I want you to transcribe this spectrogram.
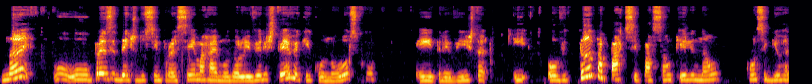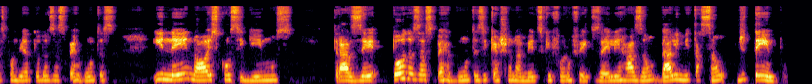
na, o, o, presidente do Simproecema, Raimundo Oliveira, esteve aqui conosco em entrevista e houve tanta participação que ele não conseguiu responder a todas as perguntas e nem nós conseguimos trazer todas as perguntas e questionamentos que foram feitos a ele em razão da limitação de tempo.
